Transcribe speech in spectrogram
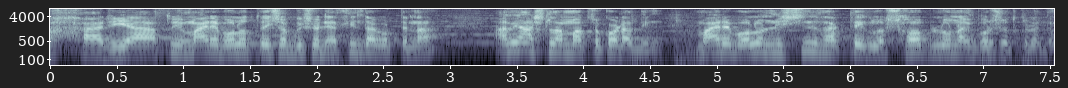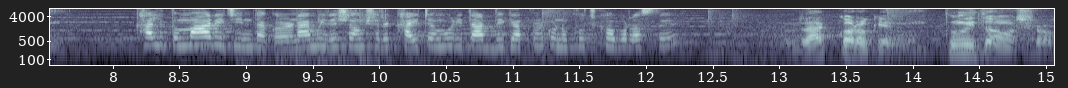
আহা রিয়া তুমি মায়েরে বলো তো এইসব বিষয় নিয়ে চিন্তা করতে না। আমি আসলাম মাত্র কটা দিন। মায়েরে বলো নিশ্চিন্তে থাকতে এগুলো সব লোন আমি পরিশোধ করে দেবো। খালি তো মারই চিন্তা করেন আমি যে সংসারে খাইটা মরি তার দিকে আপনার কোনো খোঁজ খবর আছে? রাগ করো কেন? তুমি তো আমার সব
